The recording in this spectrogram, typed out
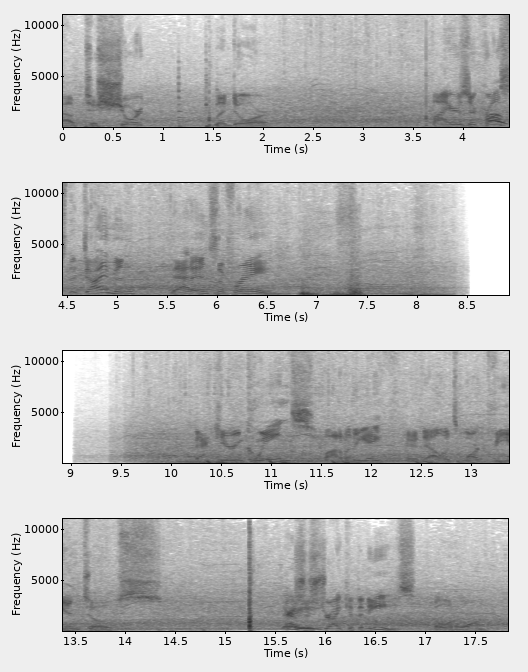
Out to short. Lindor. Fires across oh. the diamond. That ends the frame. Back here in Queens, bottom of the eighth. And now it's Mark Vientos. There's a strike at the knees. 0 1.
